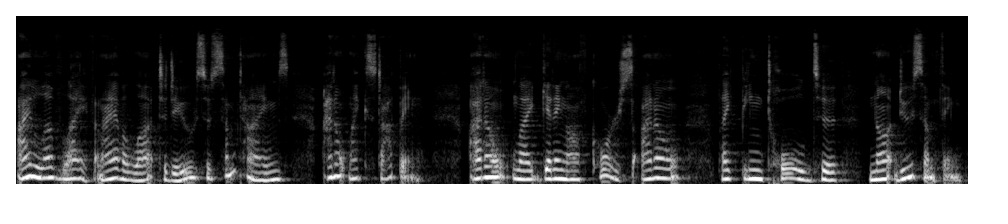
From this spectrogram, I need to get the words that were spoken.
I love life and I have a lot to do. So sometimes I don't like stopping. I don't like getting off course. I don't like being told to not do something.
